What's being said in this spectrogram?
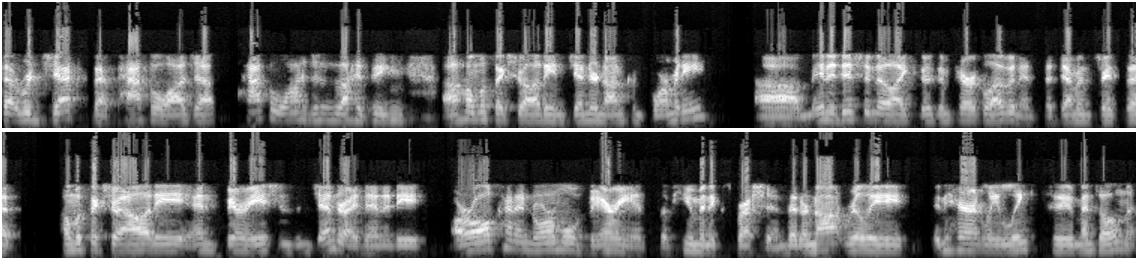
that rejects that pathologi- pathologizing uh, homosexuality and gender nonconformity. Um, in addition to like, there's empirical evidence that demonstrates that homosexuality and variations in gender identity are all kind of normal variants of human expression that are not really inherently linked to mental illness.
